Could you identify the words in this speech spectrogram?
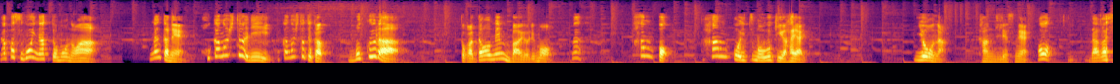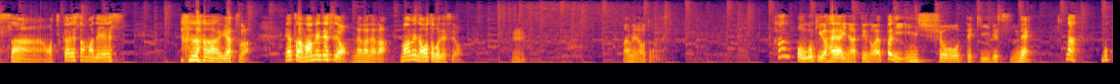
やっぱすごいなって思うのは、なんかね、他の人より、他の人というか、僕らとか DAO メンバーよりも、まあ、半歩、半歩いつも動きが早いような感じですね。お、駄菓子さん、お疲れ様です。やつは。やつは豆ですよ、なかなか。豆な男ですよ。うん。豆な男です。半歩動きが早いなっていうのはやっぱり印象的ですね。まあ、僕、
